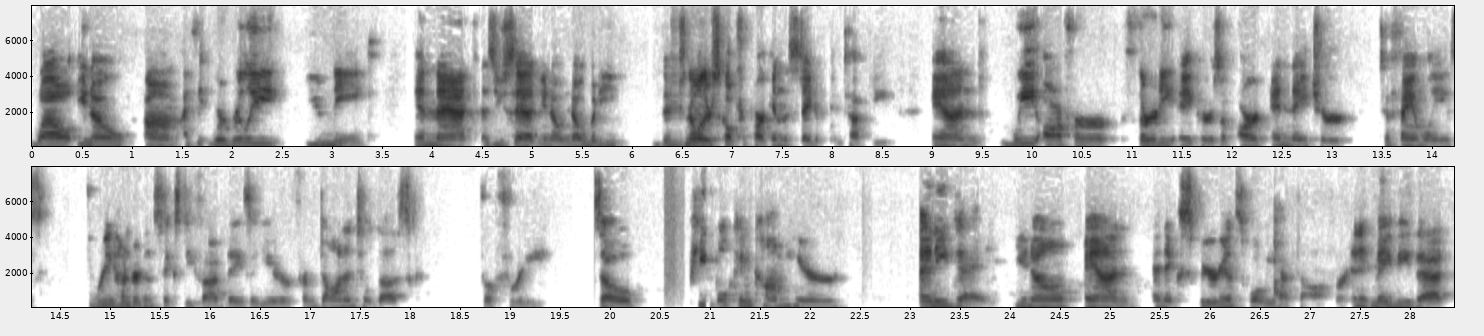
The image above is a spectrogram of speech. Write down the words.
Well, you know, um, I think we're really unique in that, as you said, you know, nobody, there's no other sculpture park in the state of Kentucky. And we offer 30 acres of art and nature to families 365 days a year from dawn until dusk for free. So people can come here any day, you know, and and experience what we have to offer. And it may be that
